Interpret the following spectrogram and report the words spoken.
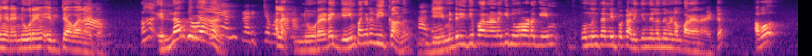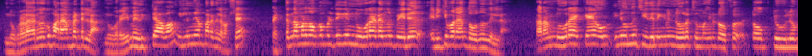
എങ്ങനെ? നൂറയും എവിക്റ്റ് ആവാനായിട്ടോ? ആ. എല്ലാവർക്കും ഞാൻ അല്ല നൂറയുടെ ഗെയിം ഭയങ്കര വീക്കാണ് ഗെയിമിന്റെ രീതി പറയുകയാണെങ്കിൽ നൂറയുടെ ഗെയിം ഒന്നും തന്നെ ഇപ്പൊ കളിക്കുന്നില്ലെന്ന് വേണം പറയാനായിട്ട്. അപ്പോൾ നൂറയുടെ കാര്യം നമുക്ക് പറയാൻ പറ്റില്ല. നൂറയും എവിക്റ്റ് ആവാം ഇല്ലെന്ന് ഞാൻ പറയുന്നില്ല പക്ഷെ പെട്ടെന്ന് നമ്മൾ നോക്കുമ്പോഴത്തേക്കും നൂറയുടെ ഒന്നും പേര് എനിക്ക് പറയാൻ തോന്നുന്നില്ല. കാരണം നൂറയൊക്കെ ഇനി ഒന്നും ചെയ്തില്ലെങ്കിലും നൂറ ചുമ്മാ ഇങ്ങനെ ടോപ്പ് ടോപ്പ് ടൂലും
